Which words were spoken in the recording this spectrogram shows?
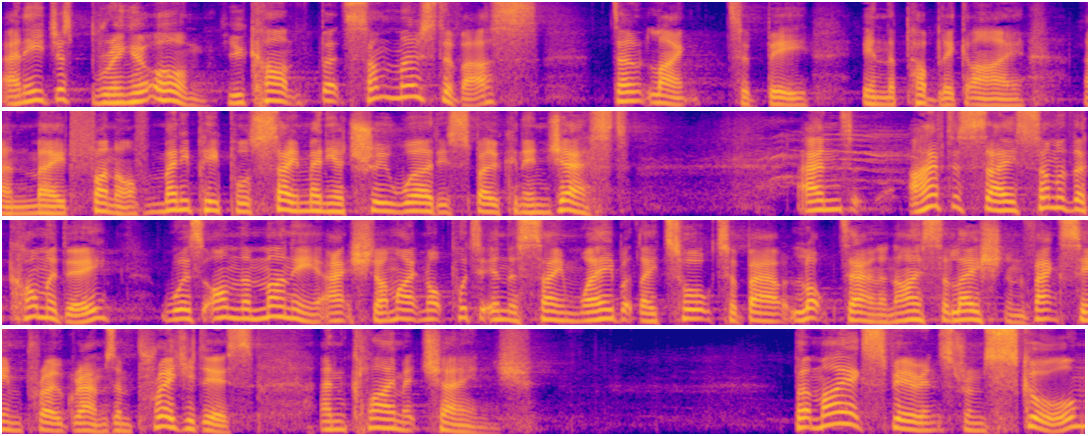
and he'd just bring it on. You can't, but some, most of us don't like to be in the public eye and made fun of. Many people say many a true word is spoken in jest. And I have to say, some of the comedy was on the money, actually. I might not put it in the same way, but they talked about lockdown and isolation and vaccine programs and prejudice and climate change. But my experience from school,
